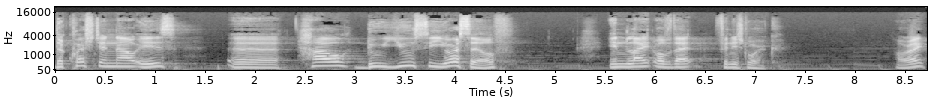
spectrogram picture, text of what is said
The question now is uh, how do you see yourself in light of that finished work? All right?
